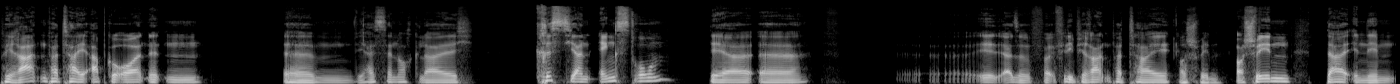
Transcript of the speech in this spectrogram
Piratenpartei-Abgeordneten, ähm, wie heißt der noch gleich? Christian Engstrom, der äh, äh, also für die Piratenpartei Aus Schweden. aus Schweden da in dem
